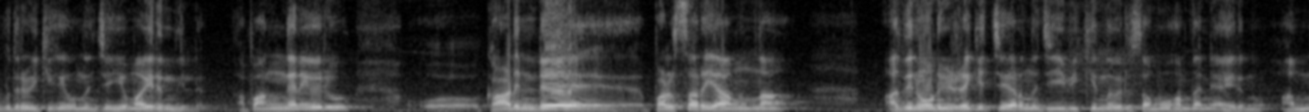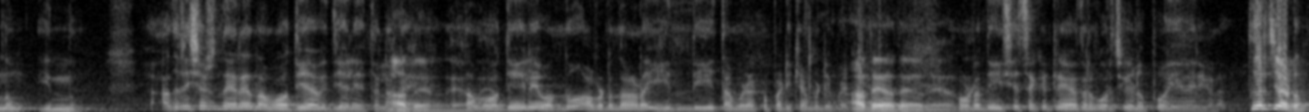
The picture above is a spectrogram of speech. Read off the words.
ഉപദ്രവിക്കുകയൊന്നും ചെയ്യുമായിരുന്നില്ല. അപ്പോൾ അങ്ങനെയൊരു കാടിന്റെ പൾസ് അറിയാവുന്ന അതിനോട് ഇഴകിച്ചേർന്ന് ജീവിക്കുന്ന ഒരു സമൂഹം തന്നെയായിരുന്നു അന്നും ഇന്നും. അതിനുശേഷം നേരെ നവോദയ വിദ്യാലയത്തിൽ നവോദയയിൽ വന്നു. അവിടെ നിന്നാണ് ഹിന്ദി തമിഴൊക്കെ പഠിക്കാൻ വേണ്ടി അതെ അതെ അതെ അവിടെ ദേശീയ സെക്രട്ടറി ആയതിനെ കുറച്ച് എളുപ്പമായി കാര്യങ്ങൾ തീർച്ചയായിട്ടും.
